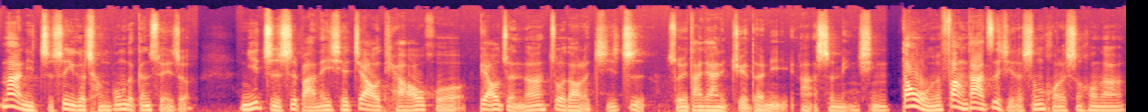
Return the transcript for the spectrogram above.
那你只是一个成功的跟随者，你只是把那些教条或标准呢做到了极致，所以大家你觉得你啊是明星。当我们放大自己的生活的时候呢，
